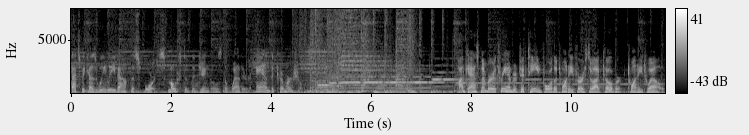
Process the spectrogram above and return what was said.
That's because we leave out the sports, most of the jingles, the weather, and the commercials. Podcast number 315 for the 21st of October, 2012.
